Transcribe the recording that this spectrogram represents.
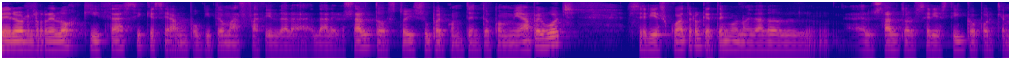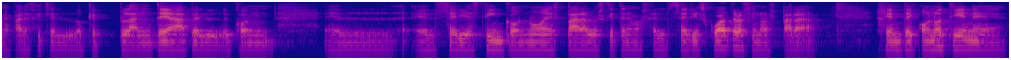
pero el reloj quizás sí que sea un poquito más fácil dar, dar el salto. Estoy súper contento con mi Apple Watch Series 4 que tengo, no he dado el, salto al Series 5 porque me parece que lo que plantea Apple con el, Series 5 no es para los que tenemos el Series 4, sino es para gente que o no tiene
